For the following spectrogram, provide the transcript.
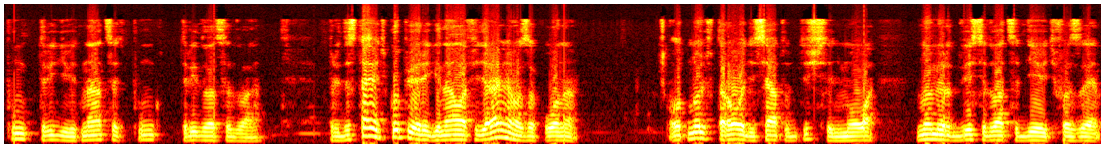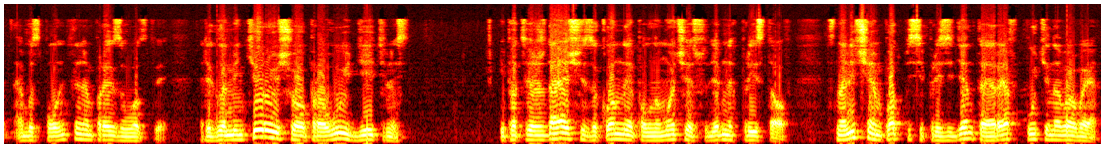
пункт 3.19, пункт 3.22. Предоставить копию оригинала федерального закона от 02.10.2007 номер 229 ФЗ об исполнительном производстве, регламентирующего правовую деятельность и подтверждающий законные полномочия судебных приставов с наличием подписи президента РФ Путина ВВ.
